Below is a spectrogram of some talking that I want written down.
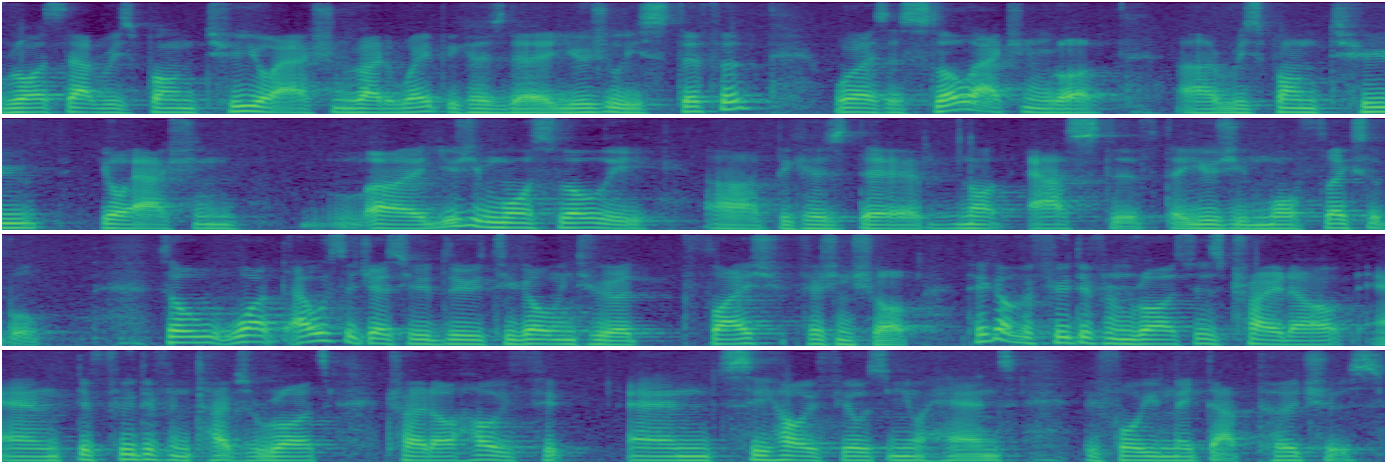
rods that respond to your action right away because they're usually stiffer, whereas a slow action rod uh, respond to your action uh, usually more slowly uh, because they're not as stiff, they're usually more flexible. So what I would suggest you do to go into a fly fishing shop, pick up a few different rods, just try it out, and a few different types of rods, try it out how it and see how it feels in your hands before you make that purchase.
